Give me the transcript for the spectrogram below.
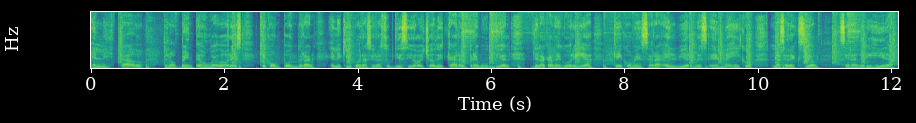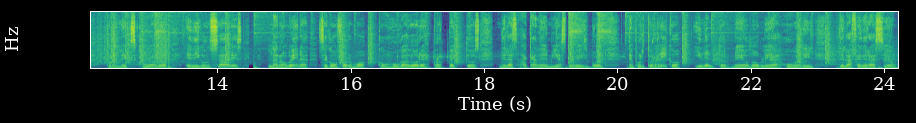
el listado de los 20 jugadores que compondrán el equipo nacional sub-18 de cara al premundial de la categoría que comenzará el viernes en México. La selección será dirigida por el ex jugador Eddie González. La novena se conformó con jugadores prospectos de las academias de béisbol de Puerto Rico y del torneo AA juvenil de la federación.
